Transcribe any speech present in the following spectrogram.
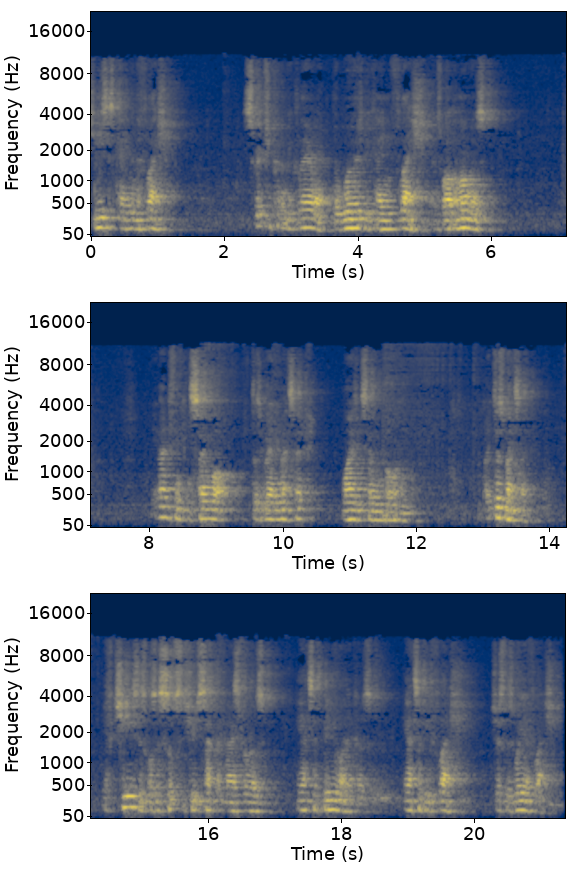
Jesus came in the flesh. Scripture couldn't be clearer. The Word became flesh and dwelt among us. You might be thinking, so what? Does it really matter? Why is it so important? Well, it does matter. If Jesus was a substitute sacrifice for us, he had to be like us. He had to be flesh, just as we are flesh.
